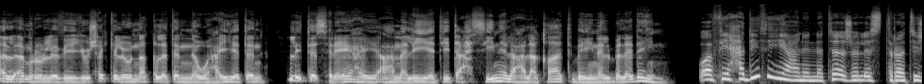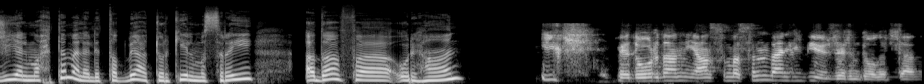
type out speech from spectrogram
الأمر الذي يشكل نقلة نوعية لتسريع عملية تحسين العلاقات بين البلدين. وفي حديثه عن النتائج الاستراتيجية المحتملة للتطبيع التركي المصري أضاف أورهان ilk ve doğrudan yansımasının ben Libya üzerinde olacağını.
